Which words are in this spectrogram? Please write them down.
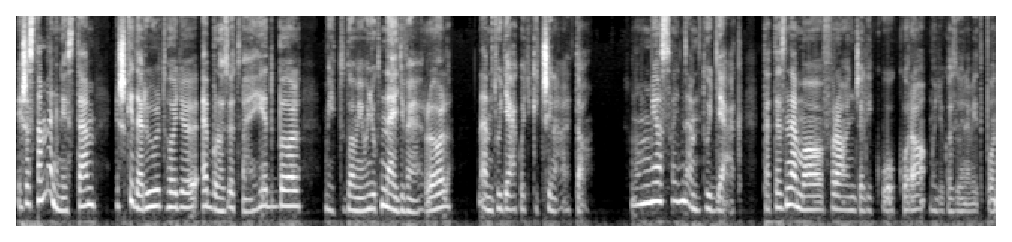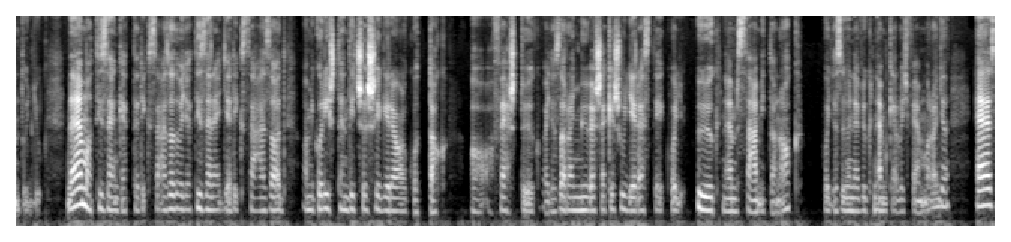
És aztán megnéztem, és kiderült, hogy ebből az 57-ből mit tudom én, mondjuk 40-ről nem tudják, hogy ki csinálta. Mondom, mi az, hogy nem tudják? Tehát ez nem a Fra Angelico kora, mondjuk az ő nevét pont tudjuk. Nem a 12. század, vagy a 11. század, amikor Isten dicsőségére alkottak a, a festők, vagy az aranyművesek, és úgy érezték, hogy ők nem számítanak, hogy az ő nevük nem kell, hogy fennmaradjon. Ez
